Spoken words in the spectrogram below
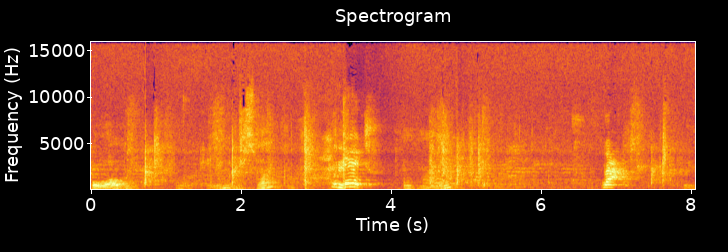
Ball. Okay, next one. What is Cat. this? Mm-hmm. Duck. Great.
